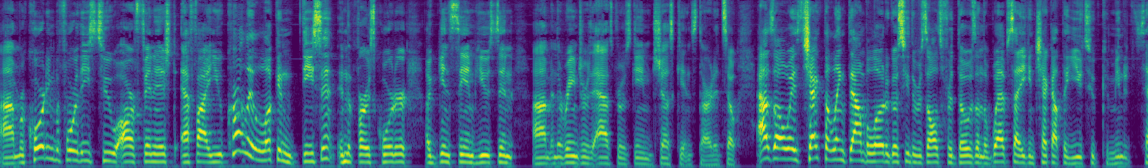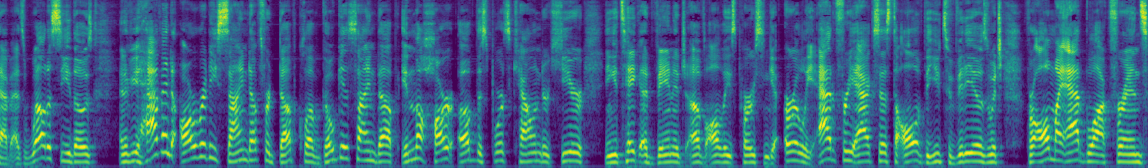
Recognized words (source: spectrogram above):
um, recording before these two are finished. FIU currently looking decent in the first quarter against Sam Houston, um, and the Rangers Astros game just getting started. So, as always, check the link down below to go see the results for those on the website. You can check out the YouTube community tab as well to see those. And if you haven't already signed up for Dub Club, go get signed up in the heart of the sports calendar here, and you take advantage of all these perks and get early ad free access to all of the YouTube videos. Which, for all my ad block friends,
